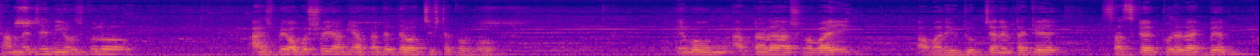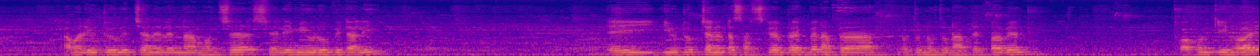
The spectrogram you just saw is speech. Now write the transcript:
সামনে যে নিউজগুলো আসবে অবশ্যই আমি আপনাদের দেওয়ার চেষ্টা করব। এবং আপনারা সবাই আমার ইউটিউব চ্যানেলটাকে সাবস্ক্রাইব করে রাখবেন। আমার ইউটিউবের চ্যানেলের নাম হচ্ছে সেলিম ইউরোপ ইটালি। এই ইউটিউব চ্যানেলটা সাবস্ক্রাইব রাখবেন, আপনারা নতুন নতুন আপডেট পাবেন। কখন কি হয়,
